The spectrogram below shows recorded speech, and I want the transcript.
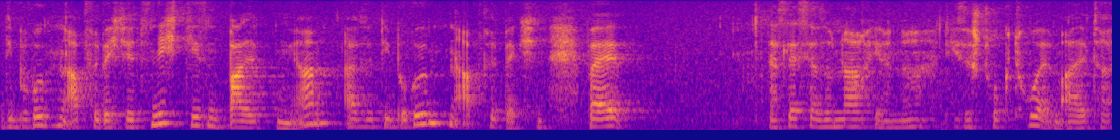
die berühmten Apfelbäckchen, jetzt nicht diesen Balken, ja, also die berühmten Apfelbäckchen, weil das lässt ja so nach hier, ne? diese Struktur im Alter.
